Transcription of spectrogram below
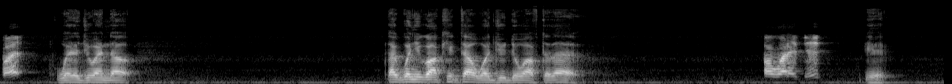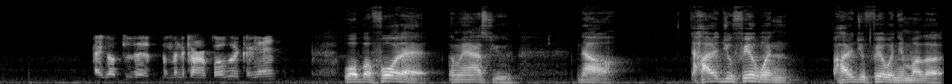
What? Where did you end up? Like when you got kicked out, what'd you do after that? Oh, what I did? Yeah. I go to the Dominican Republic again. Well, before that, let me ask you. Now, how did you feel when? How did you feel when your mother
